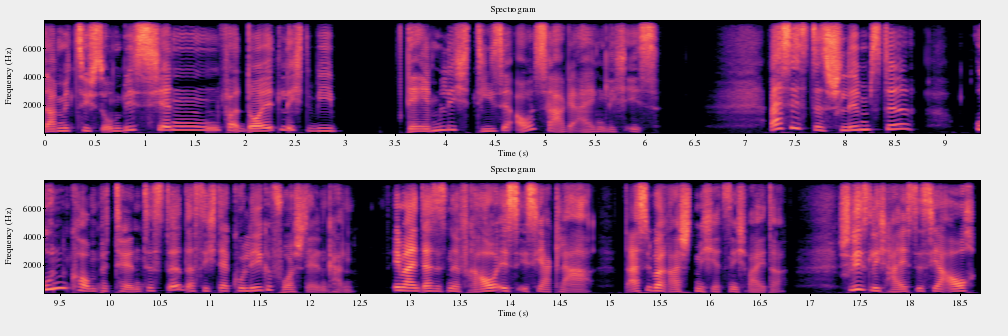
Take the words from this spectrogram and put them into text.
damit sich so ein bisschen verdeutlicht, wie dämlich diese Aussage eigentlich ist. Was ist das Schlimmste, Unkompetenteste, das sich der Kollege vorstellen kann? Ich meine, dass es eine Frau ist, ist ja klar. Das überrascht mich jetzt nicht weiter. Schließlich heißt es ja auch,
